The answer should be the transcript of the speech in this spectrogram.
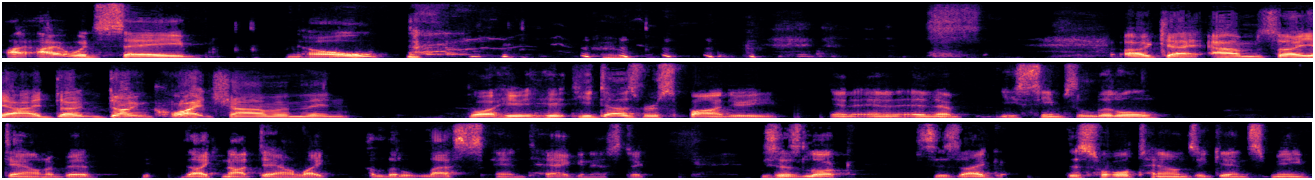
I, I would say no. Okay. Um. So yeah, I don't don't quite charm him then. Well, he he, he does respond to you in, in, in a. He seems a little down a bit, like not down, like a little less antagonistic. He says, "Look, he says I this whole town's against me.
